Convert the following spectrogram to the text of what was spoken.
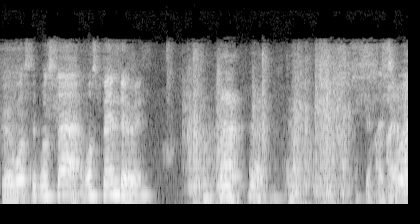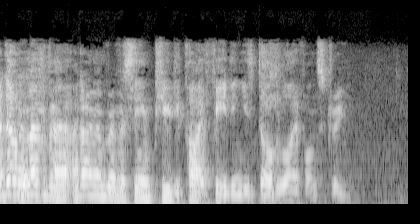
Go, What's, what's that? What's Ben doing? I, swear I don't God. remember. I don't remember ever seeing PewDiePie feeding his dog live on stream.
